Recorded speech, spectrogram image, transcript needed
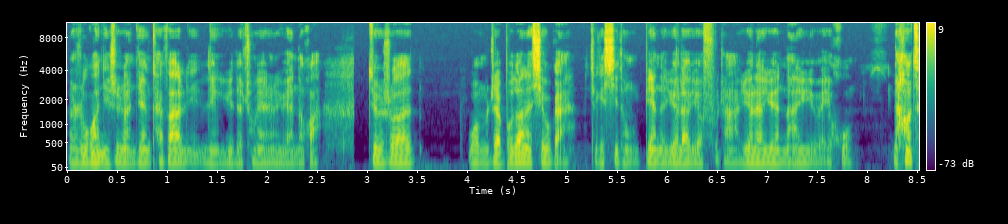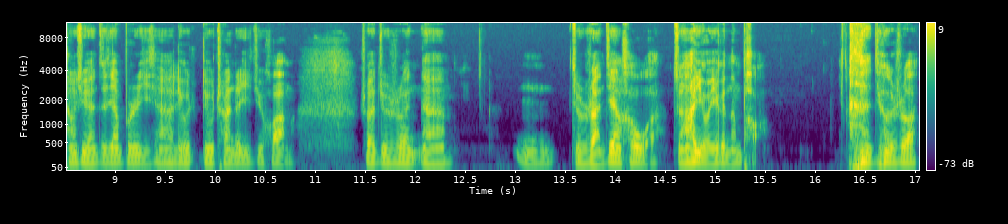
如果你是软件开发领领域的从业人员的话，就是说我们在不断的修改，这个系统变得越来越复杂，越来越难以维护。然后程序员之间不是以前还流流传着一句话吗？说就是说，嗯嗯，就是软件和我总要有一个能跑，就是说，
